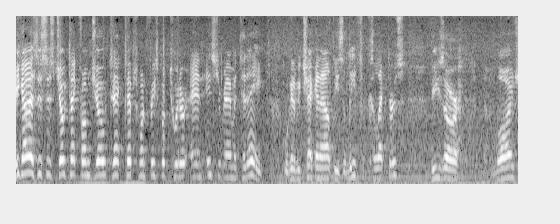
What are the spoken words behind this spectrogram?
Hey guys, this is Joeteck from JoeteckTips on Facebook, Twitter, and Instagram. And today we're going to be checking out these leaf collectors. These are large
